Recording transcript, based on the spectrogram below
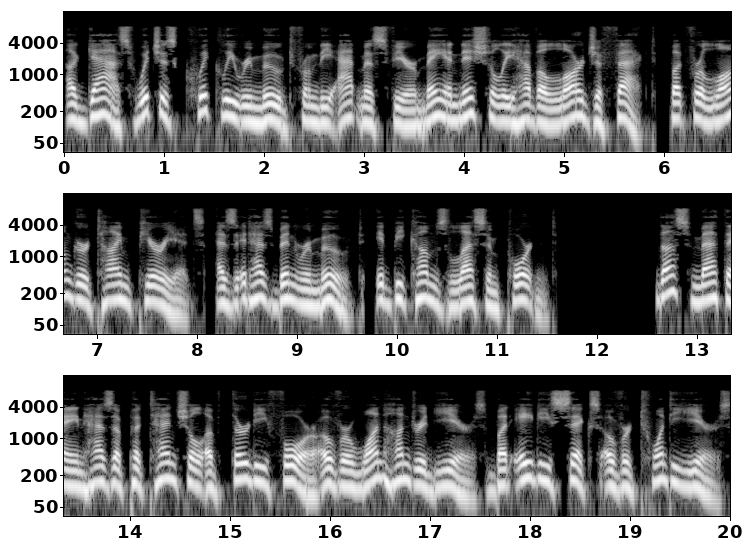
A gas which is quickly removed from the atmosphere may initially have a large effect, but for longer time periods, as it has been removed, it becomes less important. Thus methane has a potential of 34 over 100 years but 86 over 20 years.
